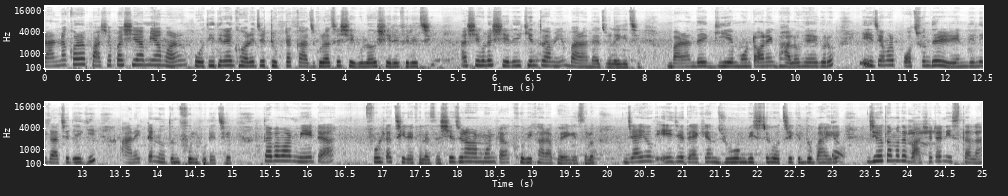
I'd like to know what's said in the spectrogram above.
রান্না করার পাশাপাশি আমি আমার প্রতিদিনের ঘরে যে টুকটাক কাজগুলো আছে সেগুলোও সেরে ফেলেছি। আর সেগুলো সেরেই কিন্তু আমি বারান্দায় চলে গেছি। বারান্দায় গিয়ে মনটা অনেক ভালো হয়ে গেলো। এই যে আমার পছন্দের রেন লিলি গাছে দেখি আরেকটা নতুন ফুল ফুটেছে। তবে আমার মেয়েটা ফুলটা ছিঁড়ে ফেলেছে সেজন্য আমার মনটা খুবই খারাপ হয়ে গেছিল। যাই হোক এই যে দেখেন ঝুম বৃষ্টি হচ্ছে কিন্তু বাইরে। যেহেতু আমাদের বাসাটা নিচতলা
